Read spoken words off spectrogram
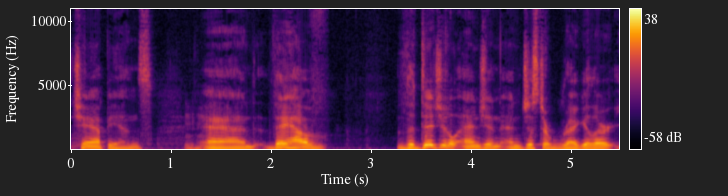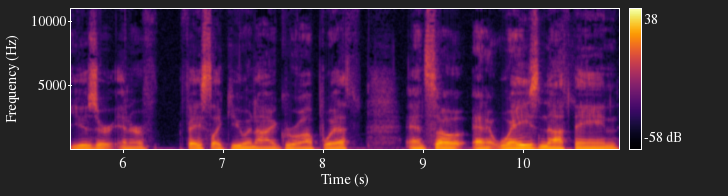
Champions, Mm-hmm. and they have the digital engine and just a regular user interface like you and I grew up with, and so and it weighs nothing,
